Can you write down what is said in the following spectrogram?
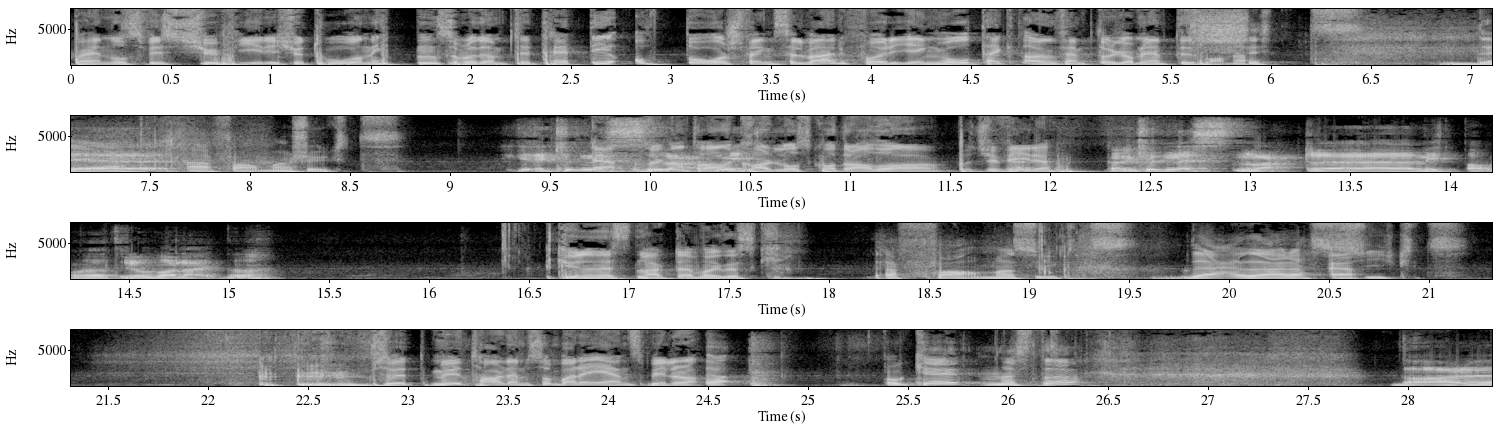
På henholdsvis 24, 22 og 19 så ble dømt til 38 års fengsel hver for gjengvoldtekt av en 15 år gammel jente i Spania. Shit. Det er faen meg sjukt. Det kunne Ja, så vi kan ta Carlos Cuadrado da, på 24. Det kunne nesten vært uh, midtbanetrioen aleine. det. Kunne nesten vært det, faktisk. Det er faen meg sykt. Det, er- det her er Ja. sykt. Så vi, vi tar dem som bare én spiller, da. Ja. Ok, neste. Da er det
